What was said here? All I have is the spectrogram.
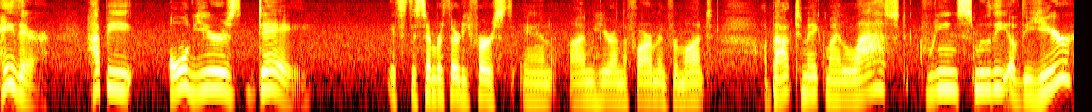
Hey there, happy Old Year's Day. It's December 31st, and I'm here on the farm in Vermont about to make my last green smoothie of the year,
